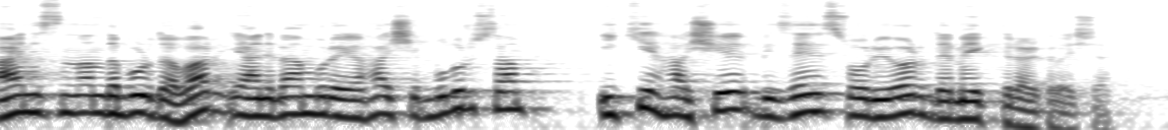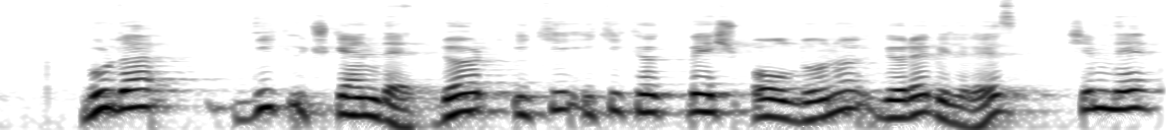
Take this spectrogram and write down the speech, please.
Aynısından da burada var. Yani ben buraya h'ı bulursam 2 h'ı bize soruyor demektir arkadaşlar. Burada dik üçgende 4, 2, 2 kök 5 olduğunu görebiliriz. Şimdi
